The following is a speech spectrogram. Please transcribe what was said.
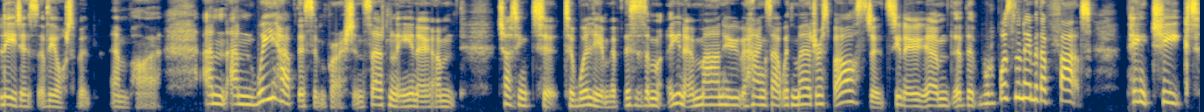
leaders of the Ottoman Empire. And and we have this impression, certainly, you know, I'm chatting to, to William, if this is a, you know, man who hangs out with murderous bastards, you know, um, the, the, what was the name of the fat, pink-cheeked,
